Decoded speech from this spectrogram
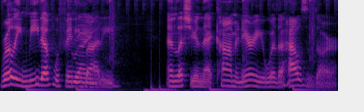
really meet up with anybody unless you're in that common area where the houses are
